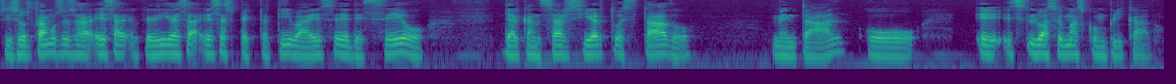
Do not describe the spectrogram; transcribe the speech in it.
si soltamos esa, esa, que diga, esa, esa expectativa, ese deseo de alcanzar cierto estado mental, o eh, lo hace más complicado.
